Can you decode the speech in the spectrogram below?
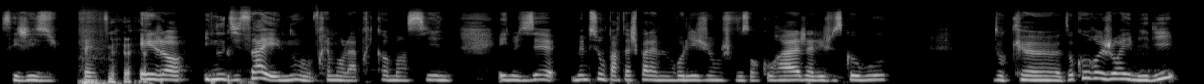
C'est Jésus, en fait. et genre, il nous dit ça et nous, vraiment, on l'a pris comme un signe. Et il nous disait, même si on partage pas la même religion, je vous encourage, allez jusqu'au bout. Donc, euh, donc on rejoint Émilie.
